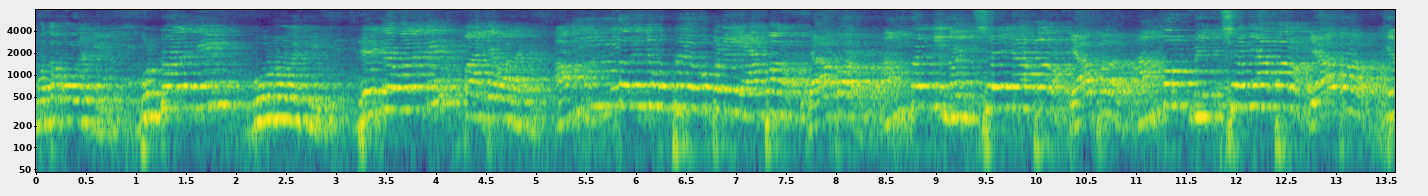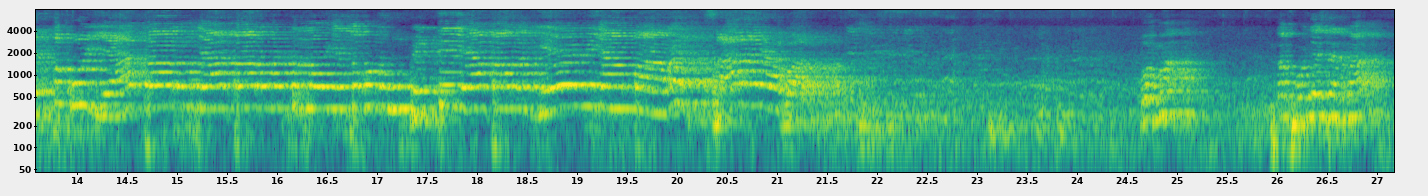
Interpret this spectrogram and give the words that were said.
ముతపోళ్ళకి గుడ్డోళ్ళకి గూనోళ్ళకి దేకే వాళ్ళకి పాకే వాళ్ళకి అందరికీ ఉపయోగపడే వ్యాపారం. వ్యాపారం. అందరికీ నచ్చే వ్యాపారం. వ్యాపారం. అందరూ మెచ్చే వ్యాపారం. వ్యాపారం. ఎందుకు వ్యాపారం వ్యాపారం అంటున్నావు? ఎందుకు నువ్వు పెట్టే వ్యాపారం? ఏమి వ్యాపారం? వ్యాపారం. ఫోన్ చేశానమ్మా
